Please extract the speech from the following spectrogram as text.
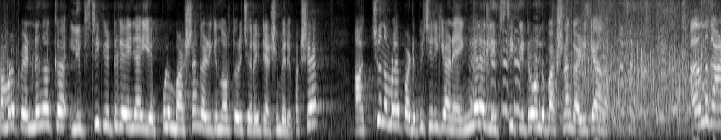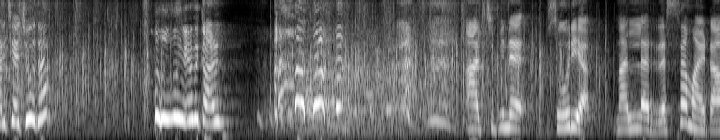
നമ്മൾ പെണ്ണുങ്ങൾക്ക് ലിപ്സ്റ്റിക് ഇട്ട് കഴിഞ്ഞാൽ എപ്പോഴും ഭക്ഷണം കഴിക്കുന്നവർക്ക് ഒരു ചെറിയ ടെൻഷൻ വരും. പക്ഷെ അച്ചു നമ്മളെ പഠിപ്പിച്ചിരിക്കുകയാണ് എങ്ങനെ ലിപ്സ്റ്റിക് ഇട്ടുകൊണ്ട് ഭക്ഷണം കഴിക്കാന്ന്. അതൊന്ന് കാണിച്ചു അച്ചു ഇത്. അച്ചു പിന്നെ സൂര്യ നല്ല രസമായിട്ട് ആ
